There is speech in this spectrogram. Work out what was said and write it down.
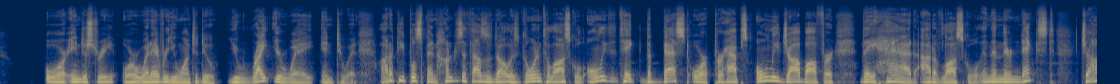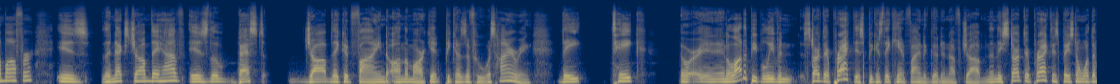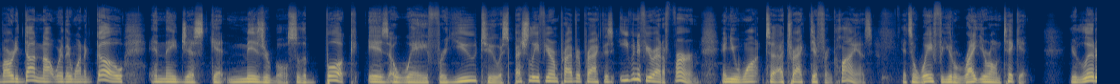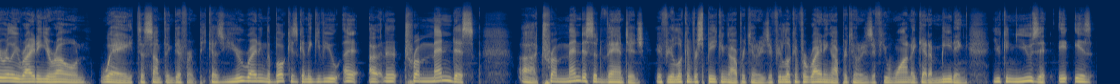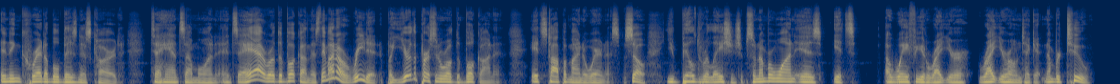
or industry or whatever you want to do. You write your way into it. A lot of people spend hundreds of thousands of dollars going into law school only to take the best or perhaps only job offer they had out of law school. And then their next job offer is the next job they have is the best job they could find on the market because of who was hiring. They take or and a lot of people even start their practice because they can't find a good enough job. And then they start their practice based on what they've already done not where they want to go and they just get miserable. So the book is a way for you to especially if you're in private practice even if you're at a firm and you want to attract different clients it's a way for you to write your own ticket. You're literally writing your own way to something different because you writing the book is going to give you a, a, a tremendous tremendous advantage if you're looking for speaking opportunities, if you're looking for writing opportunities, if you want to get a meeting, you can use it. It is an incredible business card to hand someone and say, Hey, I wrote the book on this. They might not read it, but you're the person who wrote the book on it. It's top of mind awareness. So you build relationships. So number one is it's a way for you to write your write your own ticket. Number two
